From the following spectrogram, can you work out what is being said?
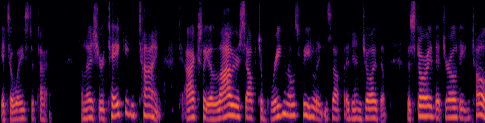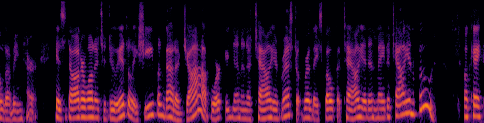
it's a waste of time. Unless you're taking time to actually allow yourself to bring those feelings up and enjoy them. The story that Geraldene told, I mean, her his daughter wanted to do Italy. She even got a job working in an Italian restaurant where they spoke Italian and made Italian food. Okay,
